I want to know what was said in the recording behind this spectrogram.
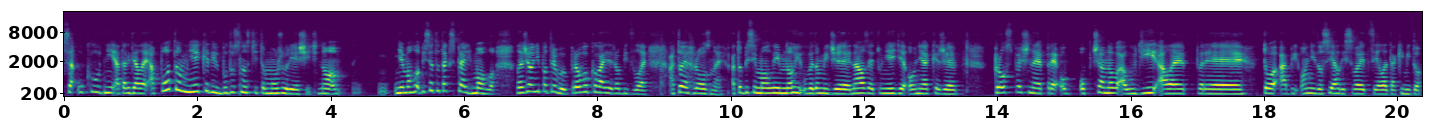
sa ukludní a tak ďalej. A potom niekedy v budúcnosti to môžu riešiť. No, Nemohlo by sa to tak spraviť? Mohlo. Lenže oni potrebujú provokovať, robiť zle. A to je hrozné. A to by si mohli mnohí uvedomiť, že naozaj tu nejde o nejaké, že prospešné pre občanov a ľudí, ale pre to, aby oni dosiahli svoje ciele takýmito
